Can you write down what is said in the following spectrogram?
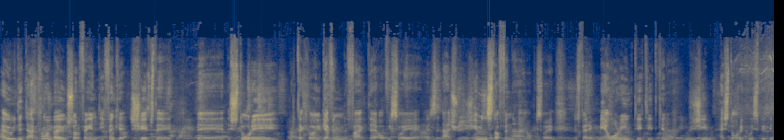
how did that come about, sort of thing? And do you think it shapes the the, the story, particularly given the fact that obviously it was the natural regime and stuff in that, and obviously it was very male-orientated kind of regime, historically speaking?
